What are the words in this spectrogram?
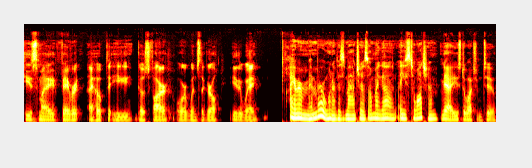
he's my favorite. I hope that he goes far or wins the girl. Either way. I remember one of his matches. Oh my god, I used to watch him. Yeah, I used to watch him too.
